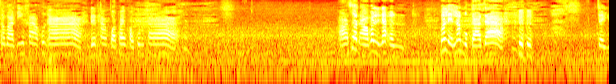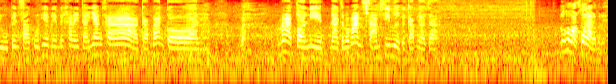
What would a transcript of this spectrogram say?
สวัสดีค่ะ คุณอา เดินทางปลอดภัยขอบคุณค่ะ อ่าส่วนเอามาเลยนะเอินมาเล่นล่ำลูกกาจ้า จะอยู่เป็นสาวกรุงเทพเลยไหมคะในตาย่างค่ะ กลับบ้านก่อน มาตอนนี้น่าจะประมาณสามสี่หมื่นกับกลับแล้วจ้าลูกเขาหอดโคราชแล้วมั้ย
